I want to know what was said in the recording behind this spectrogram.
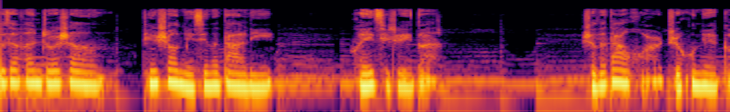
坐在饭桌上听少女心的大黎回忆起这一段，惹得大伙儿直呼虐狗。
